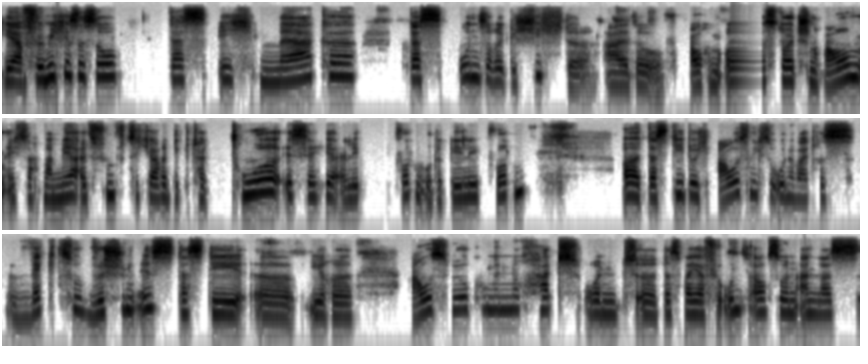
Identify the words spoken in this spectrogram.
ja, für mich ist es so, dass ich merke, dass unsere Geschichte, also auch im ostdeutschen Raum, ich sag mal, mehr als 50 Jahre Diktatur ist ja hier erlebt worden oder gelebt worden, äh, dass die durchaus nicht so ohne weiteres wegzuwischen ist, dass die äh, ihre Auswirkungen noch hat. Und äh, das war ja für uns auch so ein Anlass,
